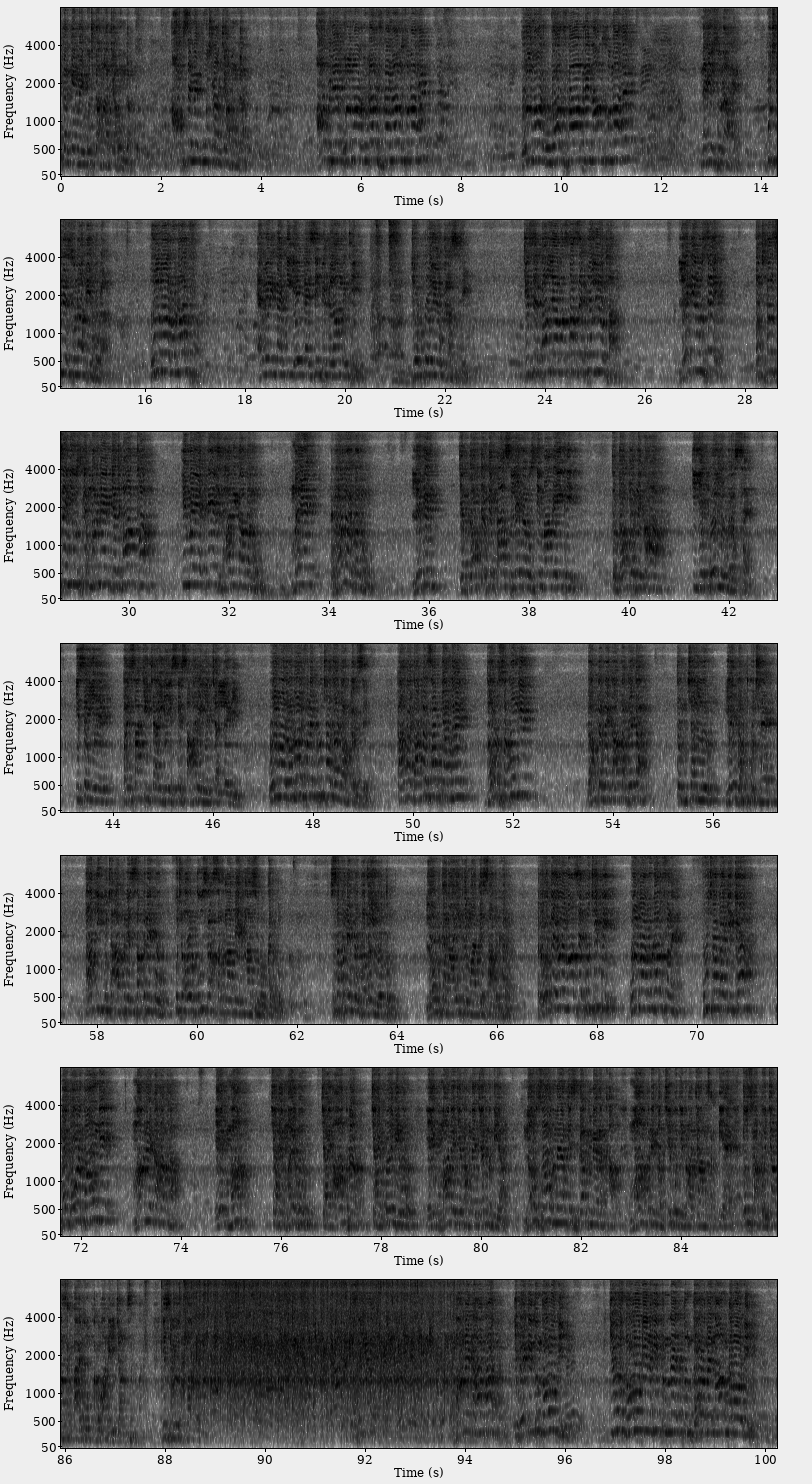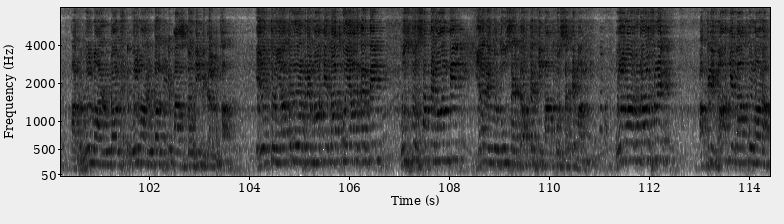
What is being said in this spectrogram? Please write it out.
करके मैं कुछ कहना चाहूँगा। आपसे मैं पूछना चाहूँगा। आपने उल्मा रुडल्फ का नाम सुना है? उल्मा रुडल्फ का आपने नाम सुना है? नहीं सुना है। कुछ ने सुना भी होगा। उल्मा रुडल्फ अमेरिका की एक ऐसी विकलांग थी जो पोलियोग्रस्त थी, जिसे बाल्यावस्था से पोलियो था। लेकिन उसे बचपन से ही उसके मन में एक जज्बात था कि मैं एक तेज धाविका बनूं मैं एक रनर बनूं लेकिन जब डॉक्टर के पास लेकर उसकी माँ गई थी तो डॉक्टर ने कहा कि ये पोलियोग्रस्त है। इसे ये बैसाखी चाहिए, इसके सहारे ये चल लेगी। रोडोल्फ ने पूछा था डॉक्टर से, कहा था, डॉक्टर साहब, क्या मैं दौड़ सकूँगी? डॉक्टर ने कहा था, बेटा, तुम चल लो ये बहुत कुछ है। बाकी कुछ अपने सपने को कुछ और दूसरा सपना देखना शुरू कर दो। सपने को बदल लो तुम। लौट कर आई थी माँ के साथ घर। रोते हुए माँ से पूछी थी उल्मा रुडोल्फ ने पूछा था कि क्या मैं दौड़ पाऊँगी? माँ ने कहा था, एक माँ, चाहे मैं हो, चाहे आप हो, चाहे कोई भी हो, एक माँ ने जब हमें जन्म दिया, नौ साल में जिस गर्भ में रखा। माँ अपने बच्चे को जितना जान सकती है, दूसरा कोई जान सकता है वो भगवान ही जान सकता है। इसलिए उस बात को इसलिए माँ ने कहा था कि बेटी तुम दौड़ोगी केवल दौड़ोगी नहीं तुमने तुम दौड़ में नाम कमाओगी अब रुलमा रुडोल्फ उल्मा रुडोल्फ के पास दो ही विकल्प था। एक तो या तो वो अपने माँ की बात को याद करती उसको सत्य मानती या नहीं तो दूसरे डॉक्टर की बात को सत्य मानती उल्मा रुडोल्फ ने अपनी माँ के बात को माना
